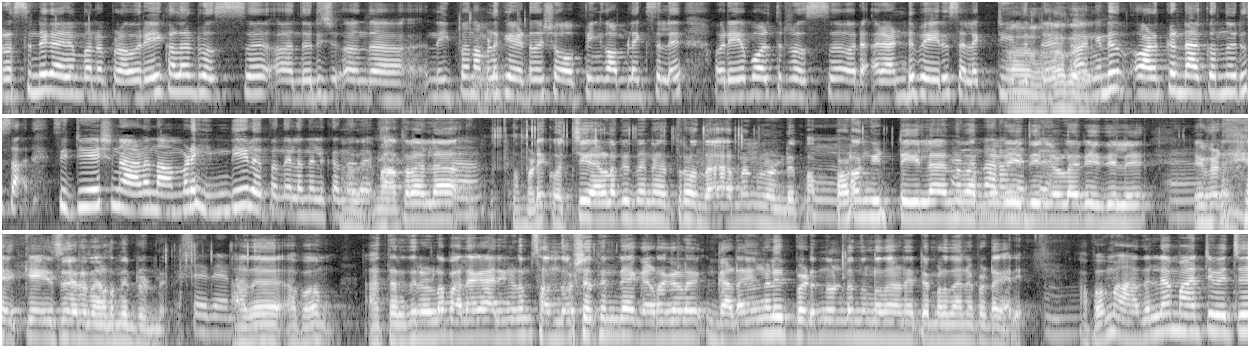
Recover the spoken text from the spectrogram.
ഡ്രസ്സിന്റെ കാര്യം പറഞ്ഞപ്പോ ഒരേ കളർ ഡ്രസ്സ് എന്താ ഇപ്പൊ നമ്മൾ കേട്ടത് ഷോപ്പിംഗ് കോംപ്ലക്സിൽ ഒരേപോലത്തെ ഡ്രസ്സ് രണ്ട് പേര് സെലക്ട് ചെയ്തിട്ട് അങ്ങനെ വഴക്കുണ്ടാക്കുന്ന ഒരു സിറ്റുവേഷൻ ആണ് നമ്മുടെ ഇന്ത്യയിൽ ഇപ്പൊ നിലനിൽക്കുന്നത്. മാത്രമല്ല നമ്മുടെ കൊച്ചു കേരളത്തിൽ തന്നെ എത്ര ഉദാഹരണങ്ങളുണ്ട്. പപ്പടം കിട്ടിയില്ല എന്ന് പറഞ്ഞ രീതിയിലുള്ള രീതിയിൽ ഇവിടെ കേസ് വരെ നടന്നിട്ടുണ്ട്. അത് അപ്പം അത്തരത്തിലുള്ള പല കാര്യങ്ങളും സന്തോഷത്തിന്റെ ഘടകൾ ഘടകങ്ങളിൽ പെടുന്നുണ്ടെന്നുള്ളതാണ് ഏറ്റവും പ്രധാനപ്പെട്ട കാര്യം. അപ്പം അതെല്ലാം മാറ്റിവെച്ച്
